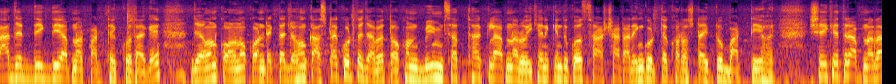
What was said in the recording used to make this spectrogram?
কাজের দিক দিয়ে আপনার পার্থক্য থাকে। যেমন কোনো কন্ট্রাক্টর যখন কাজটা করতে যাবে, তখন বিম সার থাকলে আপনার ওইখানে কিন্তু শাটারিং করতে খরচটা একটু বাড়তি হয়। সেই ক্ষেত্রে আপনারা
